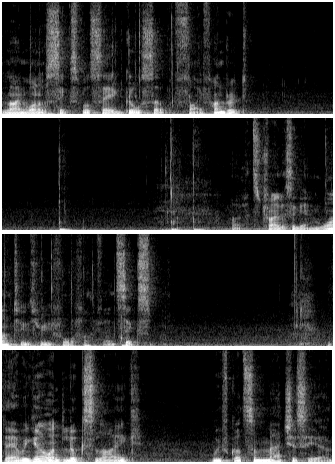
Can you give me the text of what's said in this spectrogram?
line 106 will say go sub 500. Right, let's try this again. 1, 2, 3, 4, 5, and 6. There we go, and looks like we've got some matches here.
